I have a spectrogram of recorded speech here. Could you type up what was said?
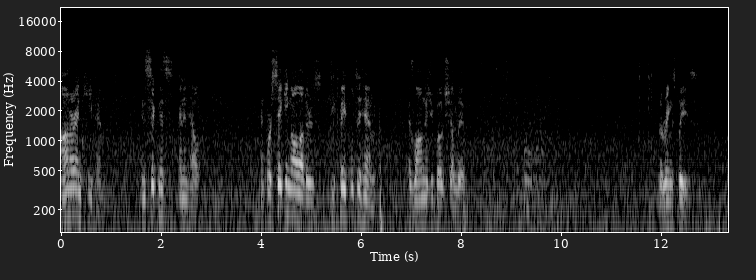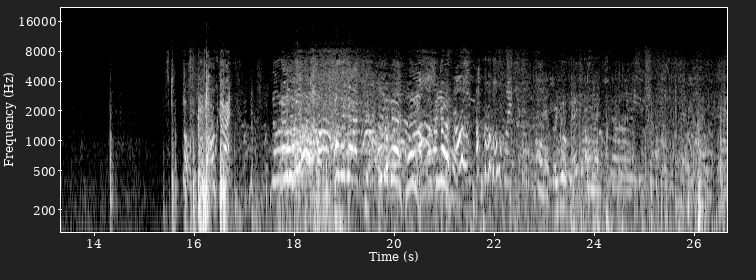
honor and keep him, in sickness and in health, and forsaking all others, be faithful to him as long as you both shall live? The rings, please. Oh, my god! Oh, my god! Are you okay? Oh my god. Oh, my God!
